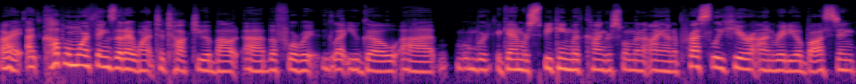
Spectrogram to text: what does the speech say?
All right, a couple more things that I want to talk to you about uh, before we let you go. Uh, we're, again, we're speaking with Congresswoman Ayanna Pressley here on Radio Boston.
